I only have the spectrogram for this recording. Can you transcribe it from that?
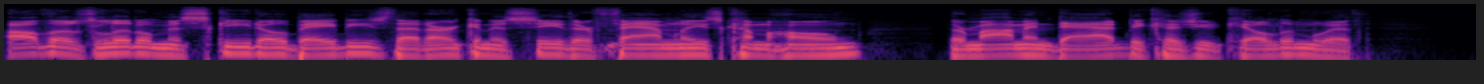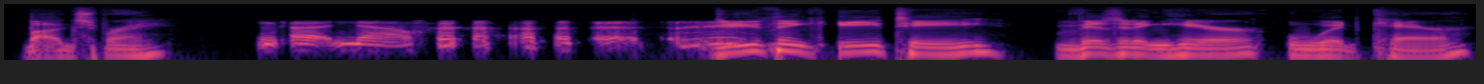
All those little mosquito babies that aren't going to see their families come home, their mom and dad, because you killed them with bug spray? Uh, no. Do you think ET visiting here would care?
